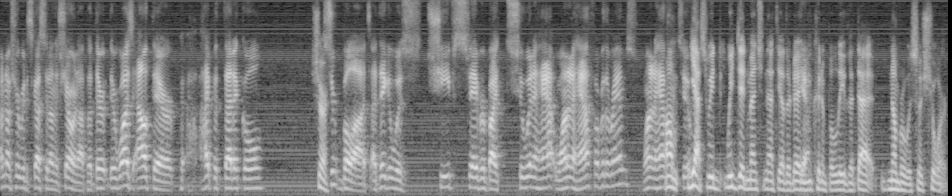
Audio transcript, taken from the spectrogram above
I'm not sure we discussed it on the show or not, but there there was out there hypothetical Sure. Super Bowl odds. I think it was Chiefs favored by two and a half, one and a half over the Rams. One and a half um, two. Yes, we we did mention that the other day. Yeah. You couldn't believe that that number was so short.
